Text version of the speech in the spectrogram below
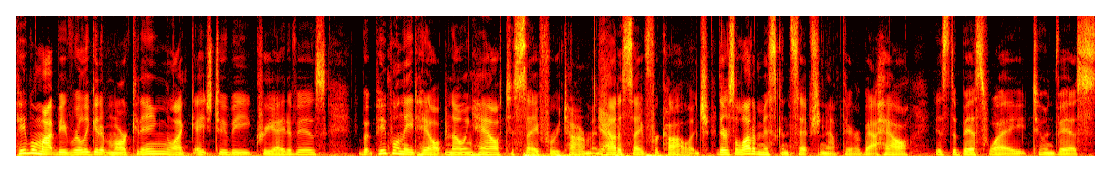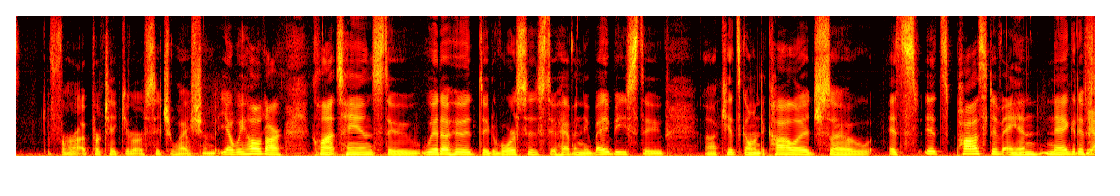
people might be really good at marketing, like H2B Creative is. But people need help knowing how to save for retirement, Yeah. how to save for college. There's a lot of misconception out there about how is the best way to invest for a particular situation. But yeah, we hold our clients' hands through widowhood, through divorces, through having new babies, through uh, kids going to college. So it's it's positive and negative Yeah.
